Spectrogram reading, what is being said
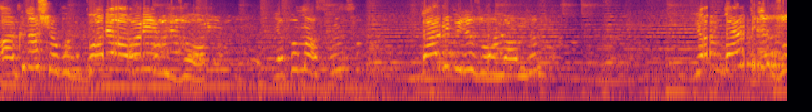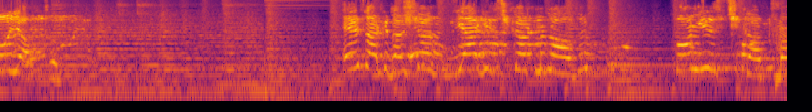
Arkadaşlar bu bayağı öyle bir zor. Yapamazsınız. Ben de bile zorlandım. Ya ben bile zor yaptım. Evet arkadaşlar diğer giriş çıkartma da aldık. Son giriş çıkartma.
